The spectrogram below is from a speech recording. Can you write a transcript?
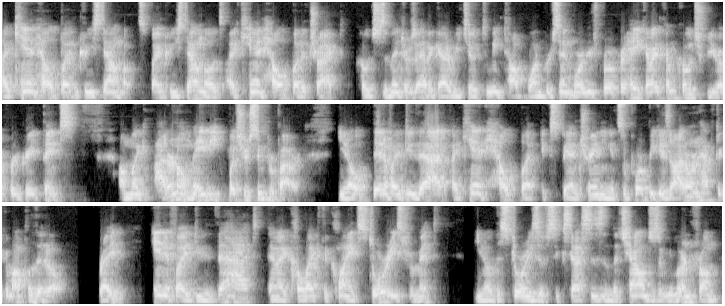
I can't help but increase downloads. By increase downloads, I can't help but attract coaches and mentors. I had a guy reach out to me, top 1% mortgage broker. Hey, can I come coach for you? I've heard great things. I'm like, I don't know, maybe. What's your superpower? You know, then if I do that, I can't help but expand training and support because I don't have to come up with it all. Right. And if I do that and I collect the client stories from it, you know, the stories of successes and the challenges that we learn from,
